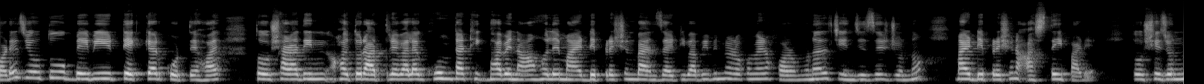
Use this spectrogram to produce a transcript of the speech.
করে, যেহেতু বেবি টেক কেয়ার করতে হয়। তো সারাদিন হয়তো রাত্রেবেলা ঘুমটা ঠিকভাবে না হলে মায়ের ডিপ্রেশন বা অ্যাংজাইটি বা বিভিন্ন রকমের হরমোনাল চেঞ্জেসের জন্য মায়ের ডিপ্রেশন আসতেই পারে। তো সেজন্য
